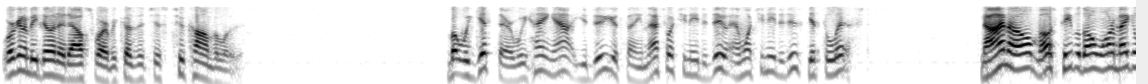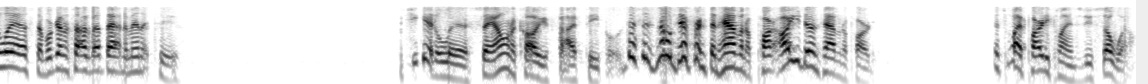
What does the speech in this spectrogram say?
We're going to be doing it elsewhere because it's just too convoluted. But we get there, we hang out, you do your thing. That's what you need to do. And what you need to do is get the list. Now I know most people don't want to make a list, and we're going to talk about that in a minute too. But you get a list. Say, I want to call you five people. This is no different than having a party. All you're doing is having a party. That's why party plans do so well.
